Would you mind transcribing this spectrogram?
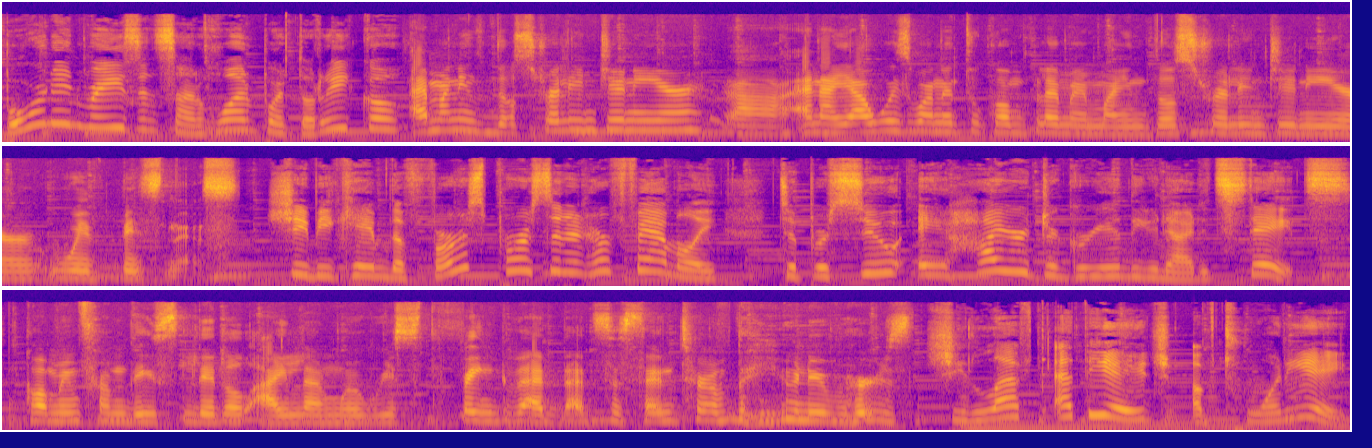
Born and raised in San Juan, Puerto Rico, I'm an industrial engineer uh, and I always wanted to complement my industrial engineer with business. she became the first person in her family to pursue a higher degree in the United States. Coming from this little island where we think that that's the center of the universe, She left at the age of 28.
